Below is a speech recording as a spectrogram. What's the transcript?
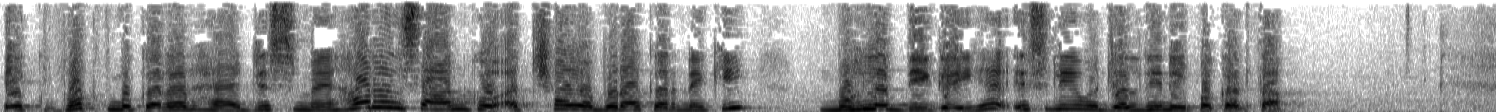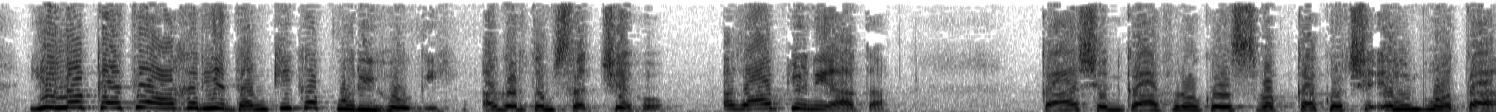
ایک وقت مقرر ہے جس میں ہر انسان کو اچھا یا برا کرنے کی مہلت دی گئی ہے، اس لیے وہ جلدی نہیں پکڑتا۔ یہ لوگ کہتے ہیں، آخر یہ دھمکی کا پوری ہوگی اگر تم سچے ہو؟ عذاب کیوں نہیں آتا؟ کاش ان کافروں کو اس وقت کا کچھ علم ہوتا۔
